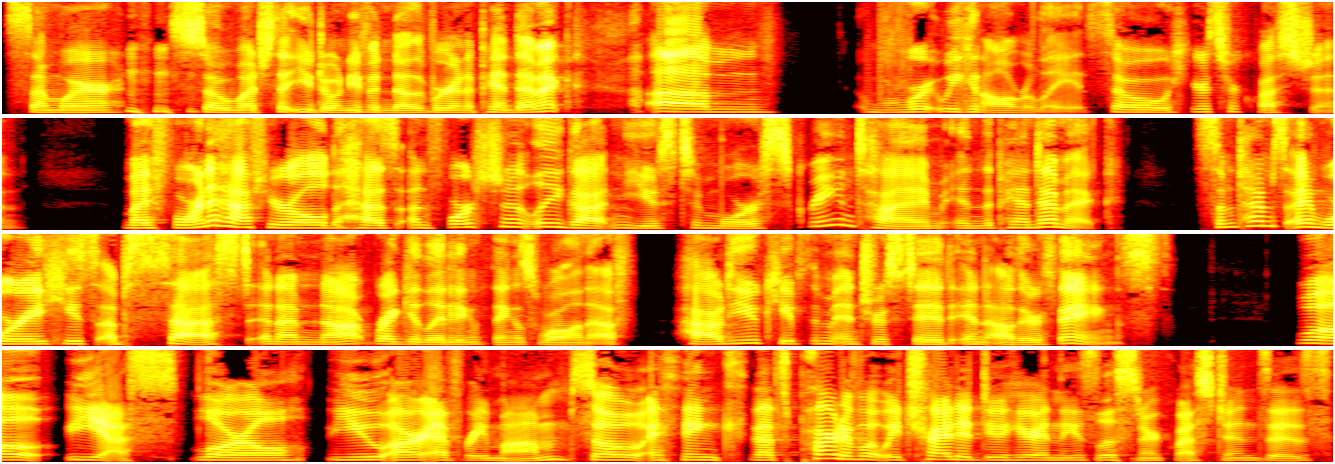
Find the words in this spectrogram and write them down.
somewhere so much that you don't even know that we're in a pandemic. Um, we can all relate. So here's her question. My four and a half year old has unfortunately gotten used to more screen time in the pandemic. Sometimes I worry he's obsessed and I'm not regulating things well enough. How do you keep them interested in other things? Well, yes, Laurel, you are every mom. So I think that's part of what we try to do here in these listener questions is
